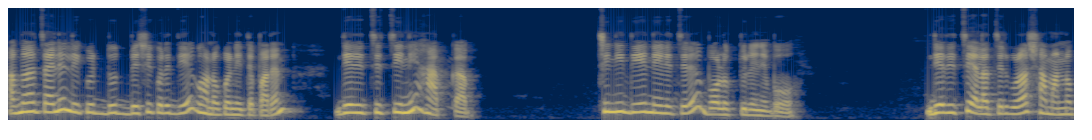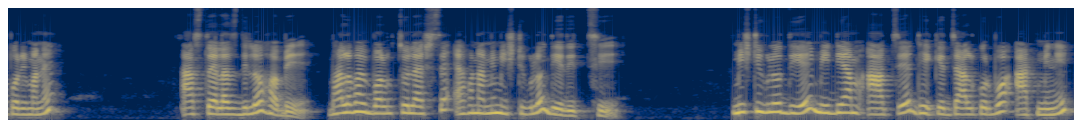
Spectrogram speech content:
আপনারা চাইলে লিকুইড দুধ বেশি করে দিয়ে ঘন করে নিতে পারেন। দিয়ে দিচ্ছি চিনি হাফ কাপ চিনি দিয়ে নেড়ে চেড়ে বলক তুলে নেব। দিয়ে দিচ্ছি এলাচের গুঁড়া সামান্য পরিমাণে। আস্ত এলাচ দিলেও হবে। ভালোভাবে বলক চলে আসছে। এখন আমি মিষ্টিগুলো দিয়ে দিচ্ছি। মিষ্টিগুলো দিয়ে মিডিয়াম আঁচে ঢেকে জাল করব আট মিনিট।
